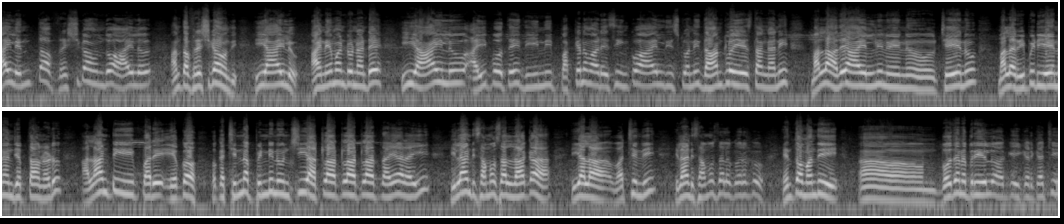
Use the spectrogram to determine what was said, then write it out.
ఆయిల్ ఎంత ఫ్రెష్గా ఉందో ఆయిల్ అంత ఫ్రెష్గా ఉంది. ఈ ఆయిల్ ఆయన ఏమంటుండంటే ఈ ఆయిల్ అయిపోతే దీన్ని పక్కన వాడేసి ఇంకో ఆయిల్ తీసుకొని దాంట్లో వేస్తాం కానీ మళ్ళీ అదే ఆయిల్ని నేను చేయను మళ్ళీ రిపీట్ చేయను అని చెప్తా ఉన్నాడు. అలాంటి పరి ఒక ఒక చిన్న పిండి నుంచి అట్లా అట్లా అట్లా తయారయ్యి ఇలాంటి సమోసాల దాకా ఇవాళ వచ్చింది. ఇలాంటి సమోసాల కొరకు ఎంతోమంది భోజన ప్రియులు ఇక్కడికి వచ్చి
